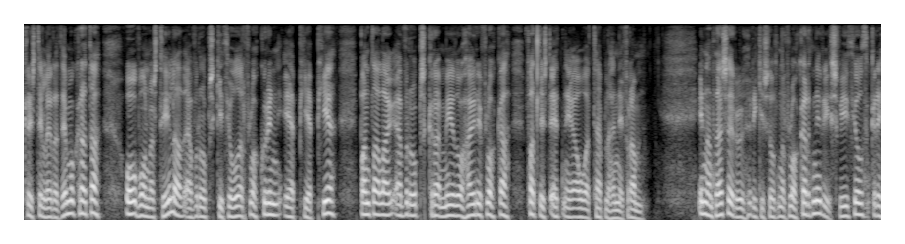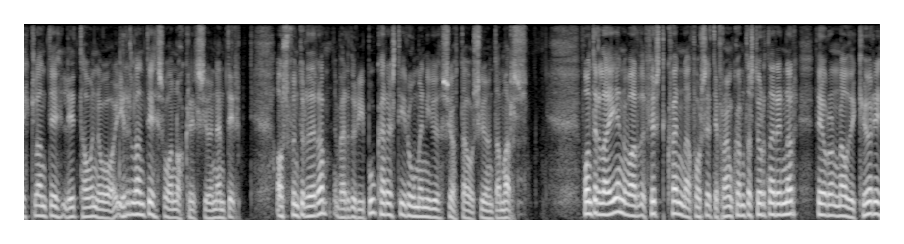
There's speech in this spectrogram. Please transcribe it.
kristilegra demokrata og vonast til að Evrópski þjóðarflokkurinn EPP, bandalag Evrópskra mið- og hægri flokka, fallist einni á að tefla henni fram. Innan þess eru ríkistjórnarflokkarnir í Svíþjóð, Greiklandi, Litáinu og Írlandi svo að nokkrir séu nefndir. Ársfundur þeirra verður í Búkarest í Rúmeníu 7. og 7. mars. Fonderlægin varð fyrst kvenna fórseti framkvæmda stjórnarinnar þegar hún náði kjöri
